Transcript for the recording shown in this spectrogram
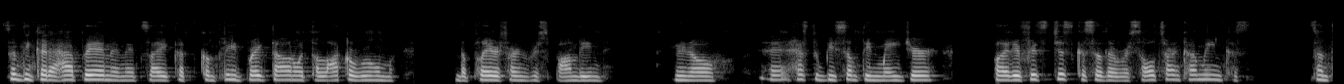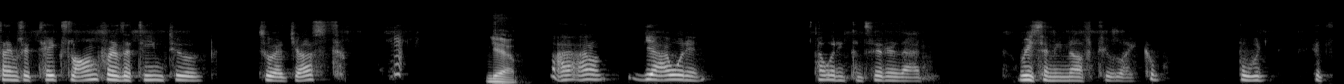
something could have happened, and it's like a complete breakdown with the locker room. The players aren't responding. You know, it has to be something major. But if it's just because of the results aren't coming, because sometimes it takes long for the team to to adjust. Yeah, I, I don't. Yeah, I wouldn't. I wouldn't consider that reason enough to like boot. It's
